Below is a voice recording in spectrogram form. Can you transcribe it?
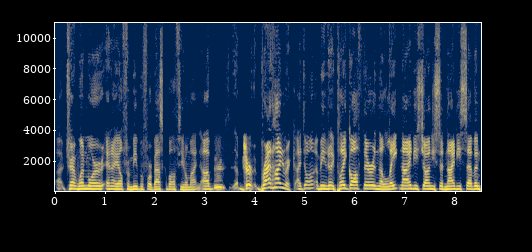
Uh, Trent, one more NIL from me before basketball, if you don't mind. Uh, mm, sure. Brad Heinrich. I don't. I mean, he played golf there in the late '90s. John, you said '97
